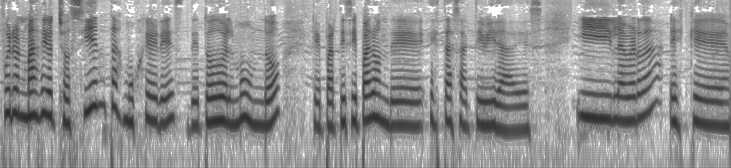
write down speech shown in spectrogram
Fueron más de 800 mujeres de todo el mundo que participaron de estas actividades. Y la verdad es que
